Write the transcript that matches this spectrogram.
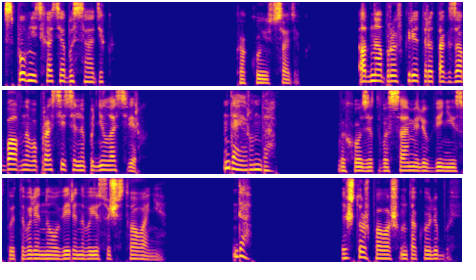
Вспомнить хотя бы садик. Какой садик? Одна бровь Кретора так забавно вопросительно поднялась вверх. Да, ерунда. Выходит, вы сами любви не испытывали, но уверены в ее существовании? Да. И что ж, по-вашему, такое любовь?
